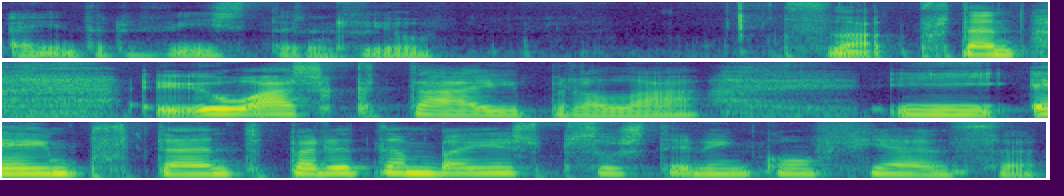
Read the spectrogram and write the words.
a, entrevista que eu Senado. Portanto, eu acho que está aí para lá e é importante para também as pessoas terem confiança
